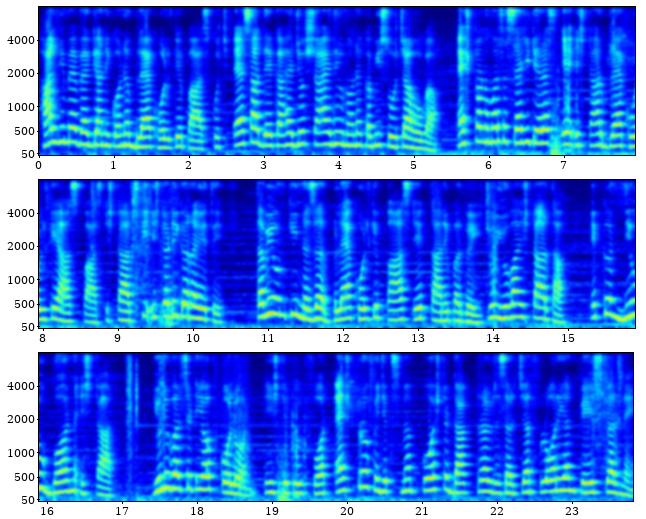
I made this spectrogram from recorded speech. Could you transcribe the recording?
हाल ही में वैज्ञानिकों ने ब्लैक होल के पास कुछ ऐसा देखा है जो शायद ही उन्होंने कभी सोचा होगा। Astronomers Sagittarius A star black hole के आसपास स्टार्स की स्टडी कर रहे थे। तभी उनकी नज़र ब्लैक होल के पास एक तारे पर गई, जो युवा स्टार था, एक new born star university of Cologne institute for astrophysics में post doctoral researcher Florian Peissker ने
